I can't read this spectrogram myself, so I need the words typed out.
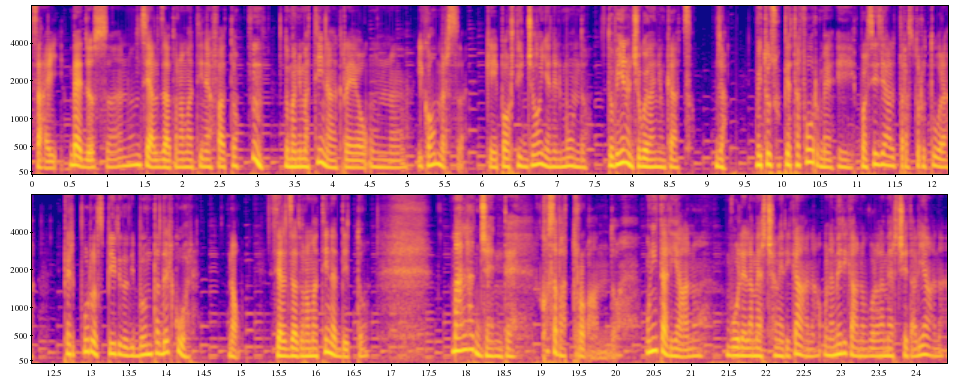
Sai, Bezos non si è alzato una mattina e ha fatto, hm, domani mattina creo un e-commerce che porti gioia nel mondo, dove io non ci guadagno un cazzo. Già metto su piattaforme e qualsiasi altra struttura per puro spirito di bontà del cuore. No, si è alzato una mattina e ha detto: Ma la gente cosa va trovando? Un italiano vuole la merce americana, un americano vuole la merce italiana,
